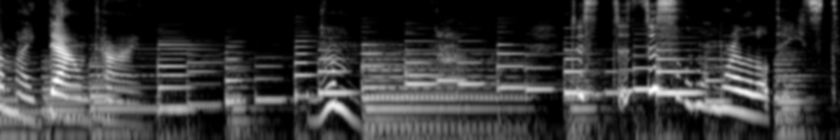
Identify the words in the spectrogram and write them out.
On my downtime. Mmm. Just, just, just one more little taste.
